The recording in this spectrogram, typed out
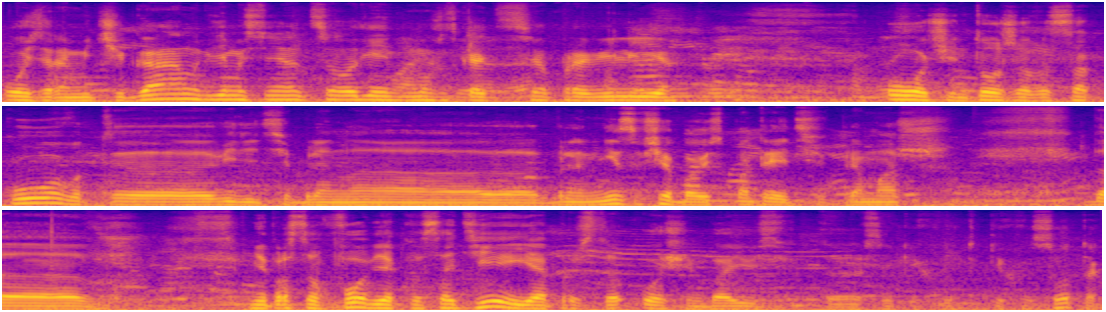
озеро Мичиган, где мы сегодня целый день, можно сказать, провели. Очень тоже высоко. Вот э, видите, блин, э, блин, вниз вообще боюсь смотреть. Прям аж да, мне просто фобия к высоте, я просто очень боюсь вот, э, всяких вот таких высоток.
